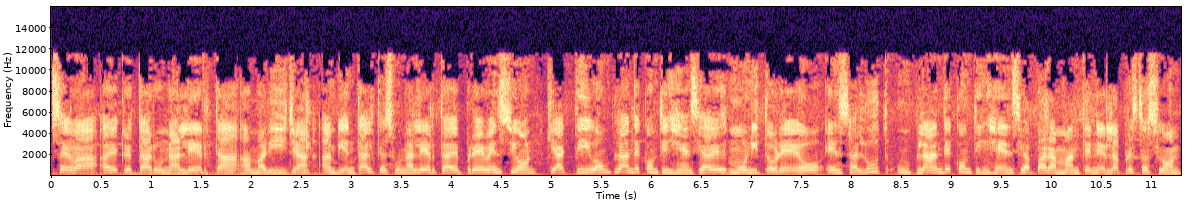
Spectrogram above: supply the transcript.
Se va a decretar una alerta amarilla ambiental, que es una alerta de prevención que activa un plan de contingencia de monitoreo en salud, un plan de contingencia para mantener la prestación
